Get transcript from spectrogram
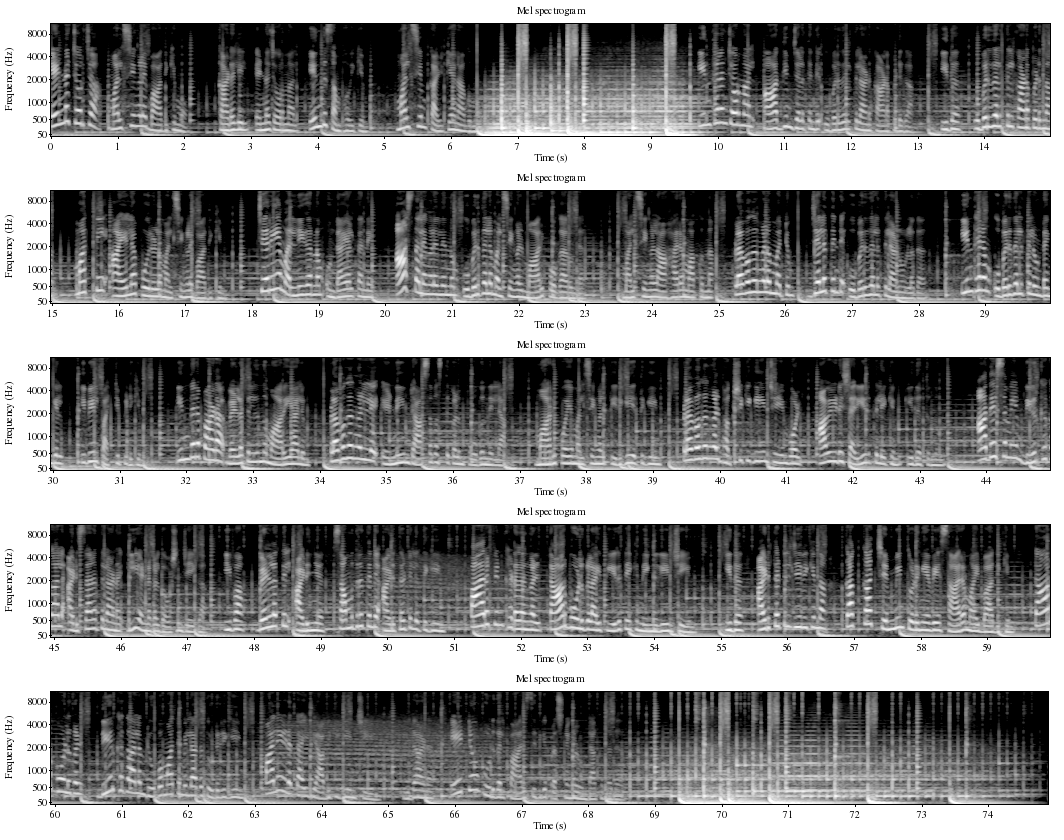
എണ്ണച്ചോർച്ച മത്സ്യങ്ങളെ ബാധിക്കുമോ? കടലിൽ എണ്ണ ചോർന്നാൽ എന്ത് സംഭവിക്കും? മത്സ്യം കഴിക്കാനാകുമോ? ഇന്ധനം ചോർന്നാൽ ആദ്യം ജലത്തിന്റെ ഉപരിതലത്തിലാണ് കാണപ്പെടുക. ഇത് ഉപരിതലത്തിൽ കാണപ്പെടുന്ന മത്തി അയല പോലുള്ള മത്സ്യങ്ങളെ ബാധിക്കും. ചെറിയ മലിനീകരണം ഉണ്ടായാൽ തന്നെ ആ സ്ഥലങ്ങളിൽ നിന്നും ഉപരിതല മത്സ്യങ്ങൾ മാറിപ്പോകാറുണ്ട്. മത്സ്യങ്ങൾ ആഹാരമാക്കുന്ന പ്ലവകങ്ങളും മറ്റും ജലത്തിന്റെ ഉപരിതലത്തിലാണുള്ളത്. ഇന്ധനം ഉപരിതലത്തിലുണ്ടെങ്കിൽ ഇവയിൽ പറ്റിപ്പിടിക്കും. ഇന്ധനപ്പാട വെള്ളത്തിൽ നിന്ന് മാറിയാലും പ്ലവകങ്ങളിലെ എണ്ണയും രാസവസ്തുക്കളും പോകുന്നില്ല. മാറിപ്പോയ മത്സ്യങ്ങൾ തിരികെ എത്തുകയും പ്ലവകങ്ങൾ ഭക്ഷിക്കുകയും ചെയ്യുമ്പോൾ അവയുടെ ശരീരത്തിലേക്കും ഇതെത്തുന്നു. അതേസമയം ദീർഘകാല അടിസ്ഥാനത്തിലാണ് ഈ എണ്ണകൾ ദോഷം ചെയ്യുക. ഇവ വെള്ളത്തിൽ അടിഞ്ഞ് സമുദ്രത്തിന്റെ അടിത്തട്ടിലെത്തുകയും പാരഫിൻ ഘടകങ്ങൾ ടാർ ബോളുകളായി തീരത്തേക്ക് നീങ്ങുകയും ചെയ്യും. ഇത് അടിത്തട്ടിൽ ജീവിക്കുന്ന കക്ക ചെമ്മീൻ തുടങ്ങിയവയെ സാരമായി ബാധിക്കും. ടാർ ബോളുകൾ ദീർഘകാലം രൂപമാറ്റമില്ലാതെ തുടരുകയും പലയിടത്തായി വ്യാപിക്കുകയും ചെയ്യും. ഇതാണ് ഏറ്റവും കൂടുതൽ പാരിസ്ഥിതിക പ്രശ്നങ്ങൾ ഉണ്ടാക്കുന്നത്.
